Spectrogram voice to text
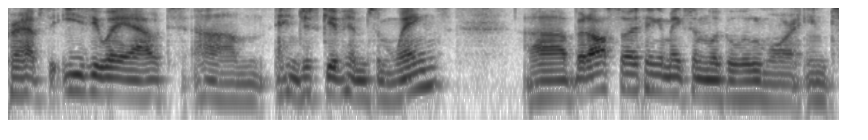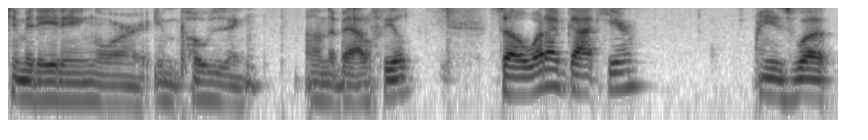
perhaps the easy way out um, and just give him some wings. Uh, but also, I think it makes him look a little more intimidating or imposing on the battlefield. So what I've got here is what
